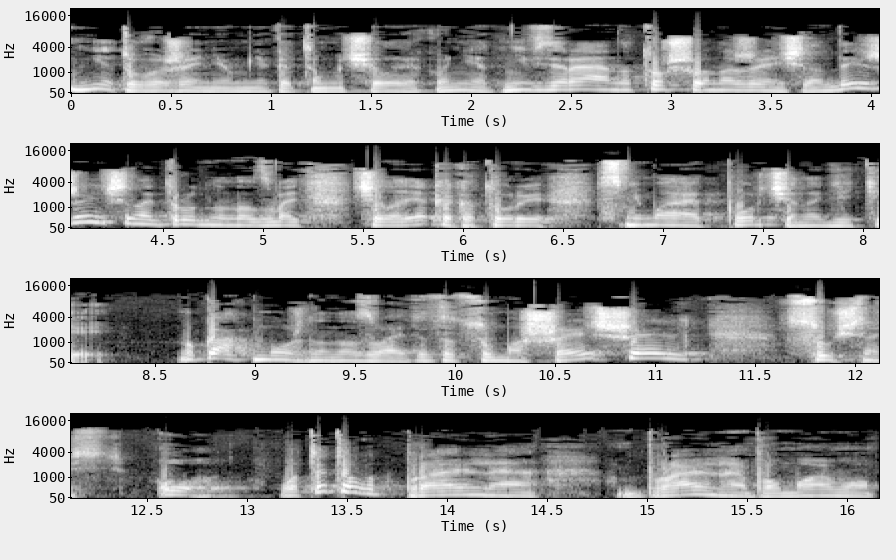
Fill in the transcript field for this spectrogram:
Нет уважения у меня к этому человеку, нет, невзирая на то, что она женщина. Да и женщиной трудно назвать человека, который снимает порчи на детей. Ну как можно назвать? Это сумасшедшая сущность. О, вот это вот правильная, правильная, по-моему,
